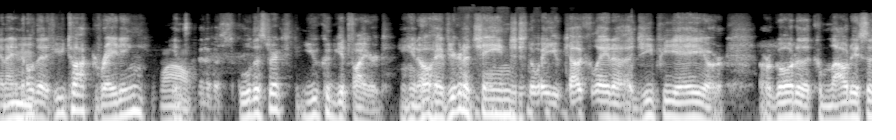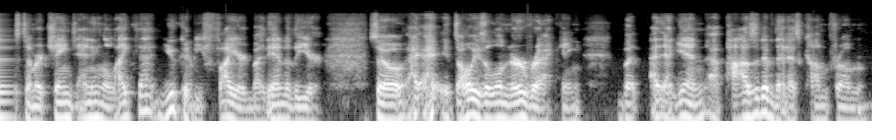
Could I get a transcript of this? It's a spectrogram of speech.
And I know mm. that if you talk grading wow. instead of a school district, you could get fired. You know, if you're going to change the way you calculate a, a, GPA or or go to the cum laude system or change anything like that, you could be fired by the end of the year. So I, it's always a little nerve wracking. But I, again, a positive that has come from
